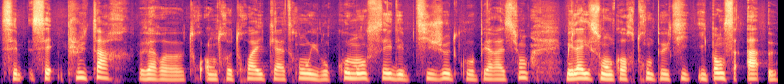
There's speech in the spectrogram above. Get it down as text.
C'est plus tard, vers euh, entre 3 et 4 ans, où ils vont commencer des petits jeux de coopération, mais là, ils sont encore trop petits. Ils pensent à eux.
